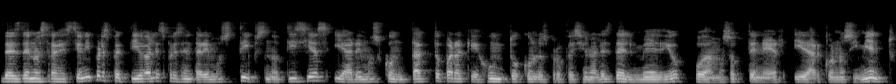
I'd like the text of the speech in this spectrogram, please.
Desde nuestra gestión y perspectiva les presentaremos tips, noticias y haremos contacto para que junto con los profesionales del medio podamos obtener y dar conocimiento.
